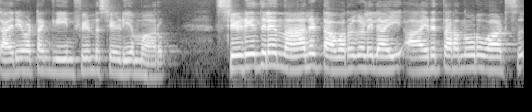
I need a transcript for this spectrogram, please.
കാര്യവട്ടം ഗ്രീൻഫീൽഡ് സ്റ്റേഡിയം മാറും. സ്റ്റേഡിയത്തിലെ നാല് ടവറുകളിലായി ആയിരത്തി അറുന്നൂറ് watts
